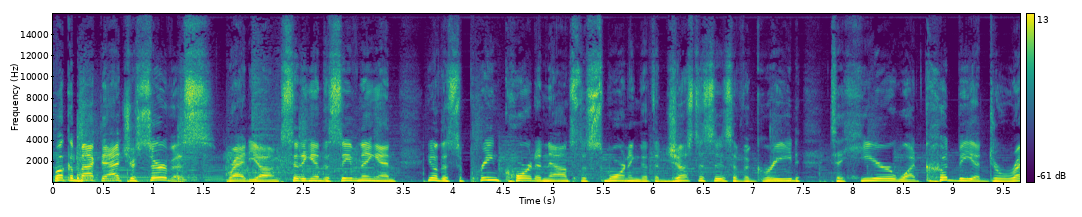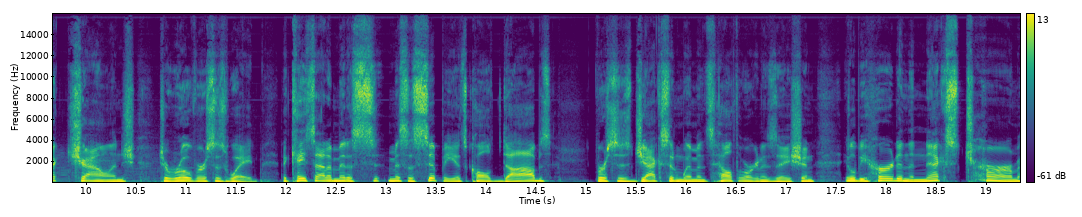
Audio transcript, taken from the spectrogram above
Welcome back to At Your Service. Brad Young sitting in this evening. And, you know, the Supreme Court announced this morning that the justices have agreed to hear what could be a direct challenge to Roe versus Wade. The case out of Mississippi, it's called Dobbs versus Jackson Women's Health Organization. It will be heard in the next term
